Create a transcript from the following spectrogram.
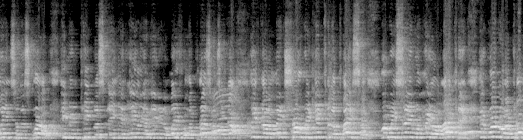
things of this world, amen, keep us, amen, alienated away from the presence of God. We've got to make sure we get to the place where we say when we are lacking, that we're going to come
